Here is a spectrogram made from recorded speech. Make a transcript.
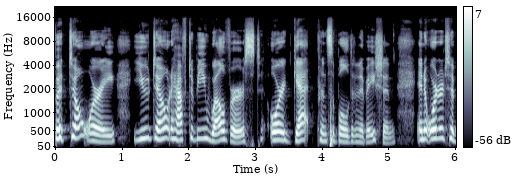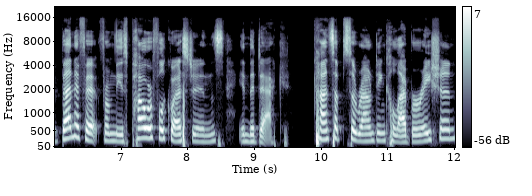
But don't worry, you don't have to be well versed or get principled innovation in order to benefit from these powerful questions in the deck. Concepts surrounding collaboration,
